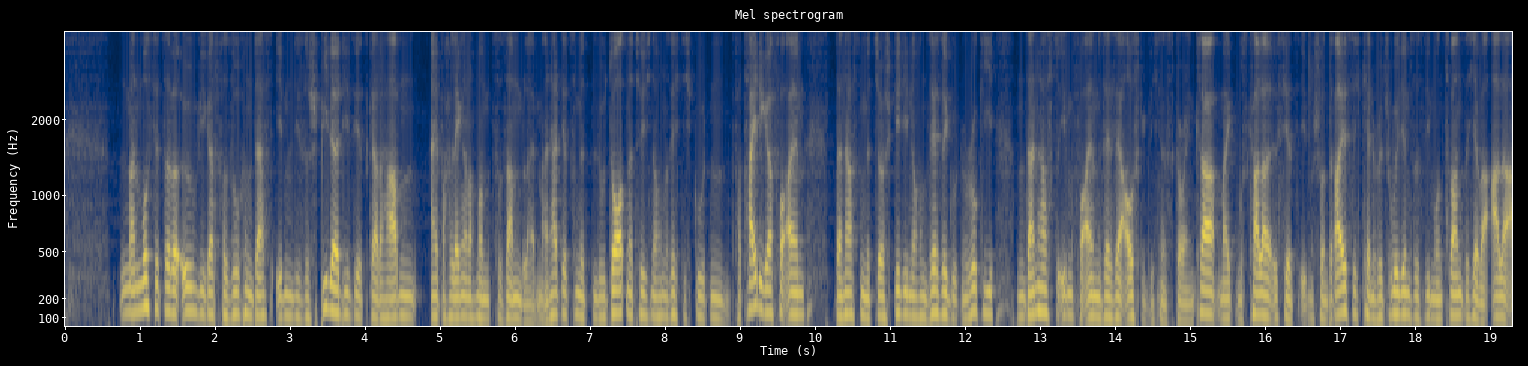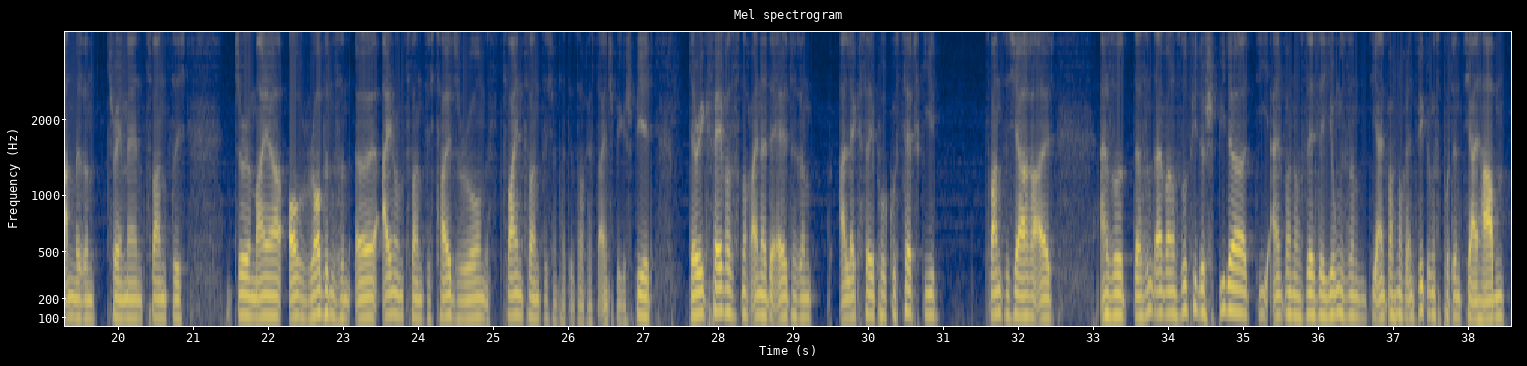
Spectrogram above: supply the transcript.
Man muss jetzt aber irgendwie gerade versuchen, dass eben diese Spieler, die sie jetzt gerade haben, einfach länger nochmal mit zusammenbleiben. Man hat jetzt mit Lou Dort natürlich noch einen richtig guten Verteidiger vor allem. Dann hast du mit Josh Giddy noch einen sehr, sehr guten Rookie. Und dann hast du eben vor allem sehr, sehr ausgeglichenes Scoring. Klar, Mike Muscala ist jetzt eben schon 30, Ken Rich Williams ist 27, aber alle anderen, Trey Mann 20, Jeremiah O. Robinson Earl 21, Ty Jerome ist 22 und hat jetzt auch erst ein Spiel gespielt. Derek Favors ist noch einer der älteren, Alexei Pokusevski, 20 Jahre alt. Also da sind einfach noch so viele Spieler, die einfach noch sehr, sehr jung sind, die einfach noch Entwicklungspotenzial haben.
